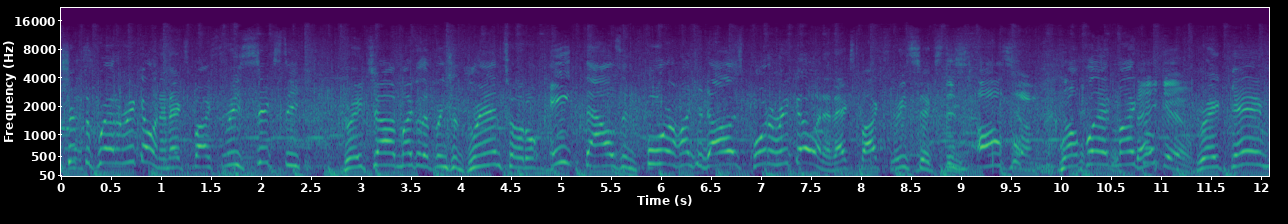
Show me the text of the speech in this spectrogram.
trip to Puerto Rico, and an Xbox 360. Great job, Michael. That brings your grand total $8,400, Puerto Rico, and an Xbox 360. This is awesome. Well played, Michael. Thank you. Great game.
